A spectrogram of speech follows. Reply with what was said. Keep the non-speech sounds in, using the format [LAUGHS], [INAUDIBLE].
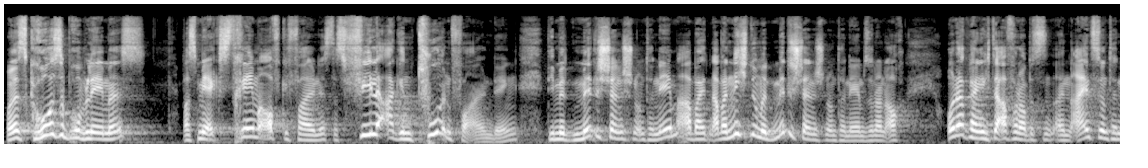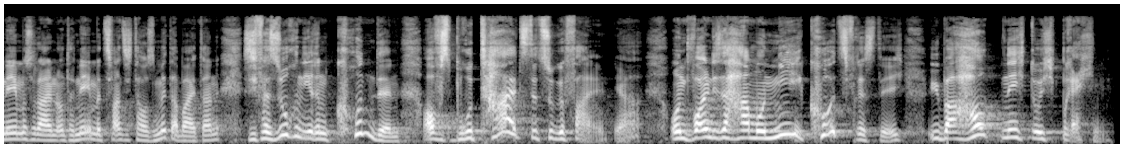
Und das große Problem ist, was mir extrem aufgefallen ist, dass viele Agenturen vor allen Dingen, die mit mittelständischen Unternehmen arbeiten, aber nicht nur mit mittelständischen Unternehmen, sondern auch unabhängig davon, ob es ein Einzelunternehmen ist oder ein Unternehmen mit 20.000 Mitarbeitern, sie versuchen ihren Kunden aufs brutalste zu gefallen, ja, und wollen diese Harmonie kurzfristig überhaupt nicht durchbrechen.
